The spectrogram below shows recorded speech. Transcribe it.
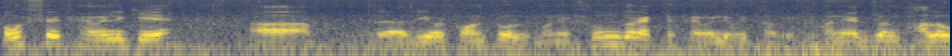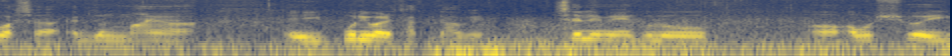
অবশ্যই ফ্যামিলিকে ইয়োর কন্ট্রোল মানে সুন্দর একটা ফ্যামিলি হতে হবে। মানে একজন ভালোবাসা, একজন মায়া এই পরিবারে থাকতে হবে। ছেলে মেয়েগুলো অবশ্যই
